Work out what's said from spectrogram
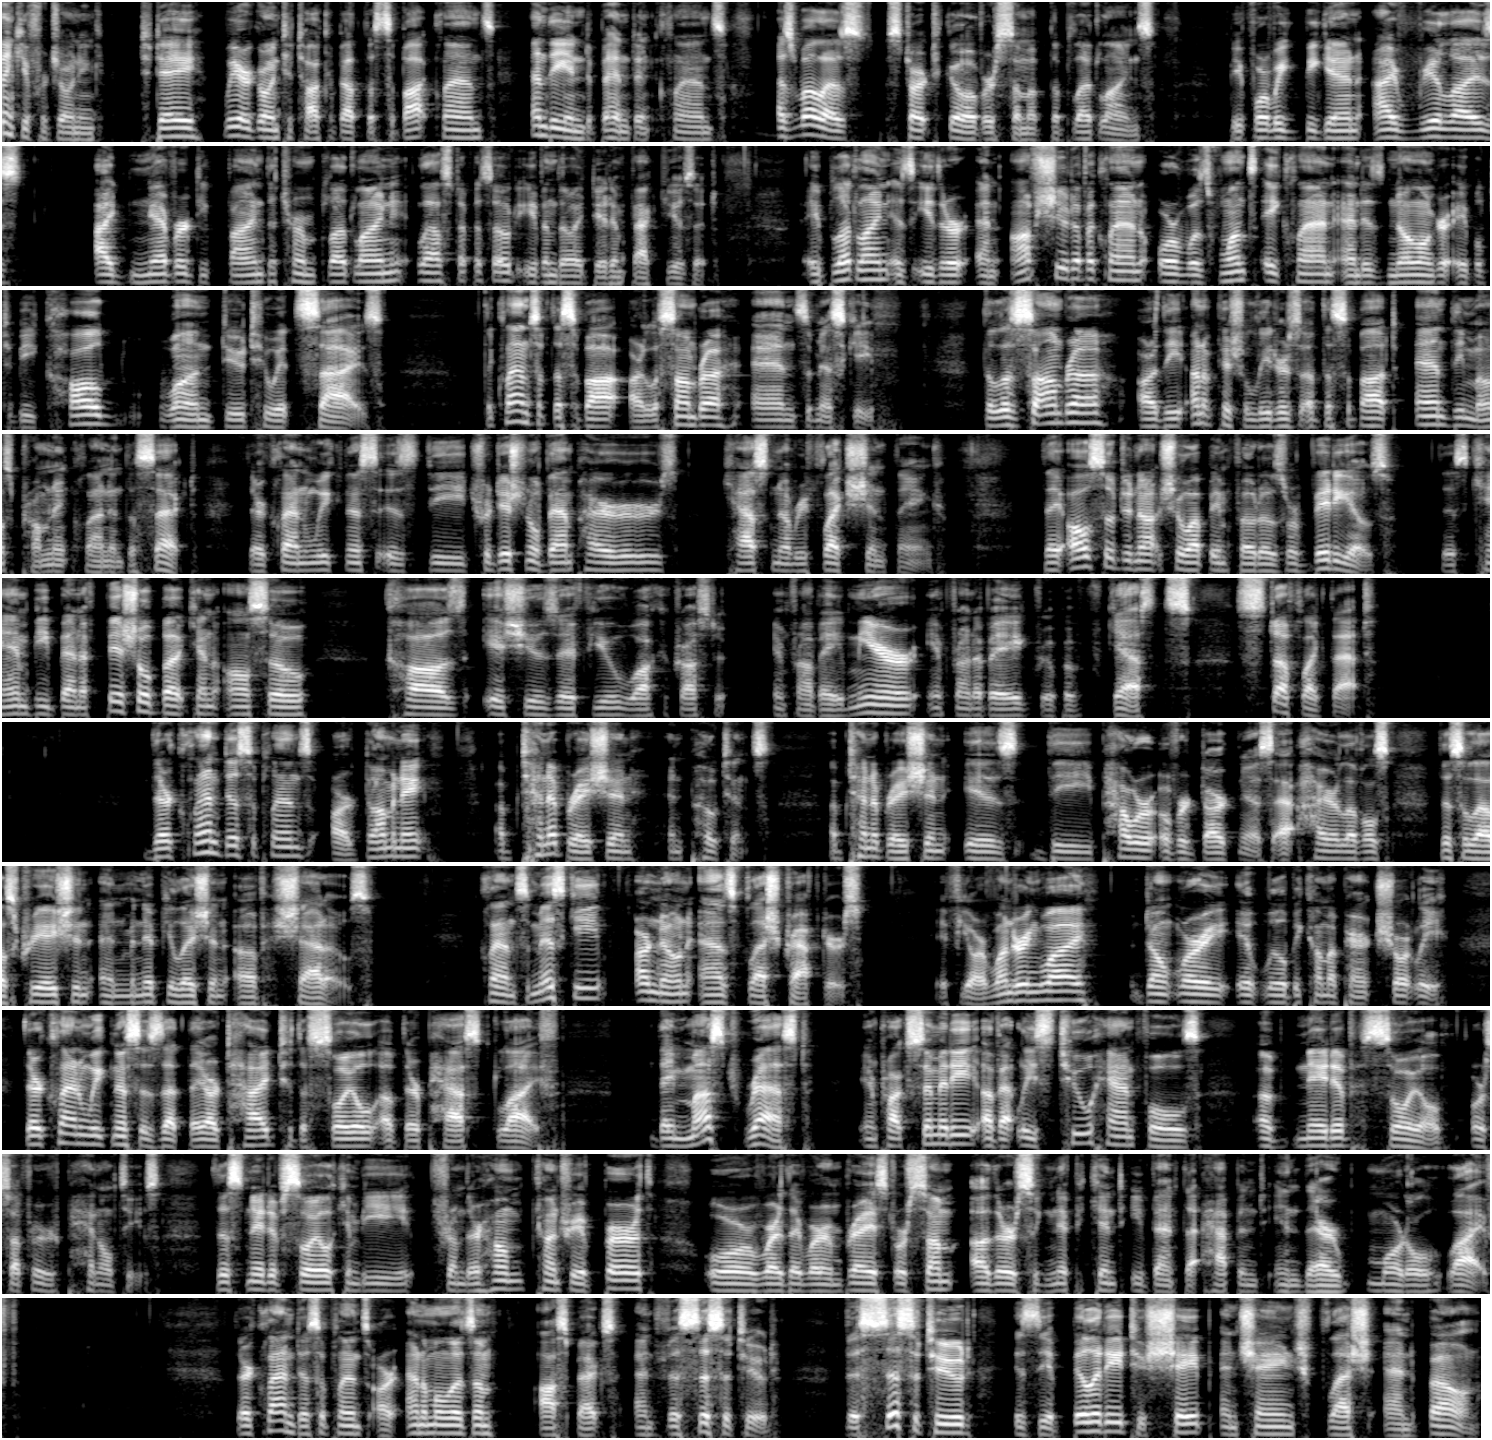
Thank you for joining. Today, we are going to talk about the Sabbat clans and the independent clans, as well as start to go over some of the bloodlines. Before we begin, I realized I never defined the term bloodline last episode, even though I did in fact use it. A bloodline is either an offshoot of a clan or was once a clan and is no longer able to be called one due to its size. The clans of the Sabbat are Lasombra and Tzimisce. The Lasombra are the unofficial leaders of the Sabbat and the most prominent clan in the sect. Their clan weakness is the traditional vampires cast no reflection thing. They also do not show up in photos or videos. This can be beneficial, but can also cause issues if you walk across in front of a mirror, in front of a group of guests, stuff like that. Their clan disciplines are Dominate, Obtenebration, and Potence. Obtenebration is the power over darkness. At higher levels, this allows creation and manipulation of shadows. Clan Tzimisce are known as Flesh Crafters. If you are wondering why, don't worry, it will become apparent shortly. Their clan weakness is that they are tied to the soil of their past life. They must rest in proximity of at least two handfuls of native soil or suffer penalties. This native soil can be from their home country of birth or where they were embraced or some other significant event that happened in their mortal life. Their clan disciplines are animalism, Auspex, and vicissitude. Vicissitude is the ability to shape and change flesh and bone,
